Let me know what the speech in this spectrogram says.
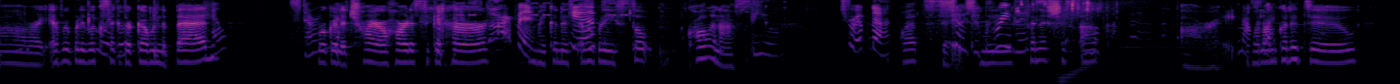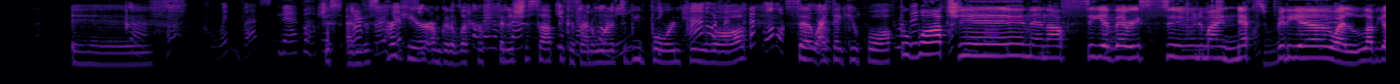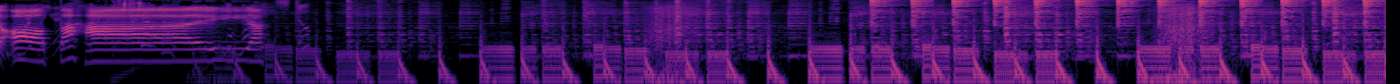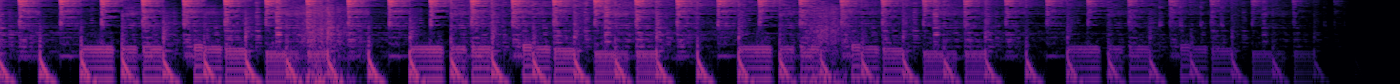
Alright. Everybody looks like they're going to bed. We're going to try our hardest to get her. Oh my goodness. Everybody's still calling us. Let's see. Can we finish this up? Alright. What I'm going to do is just end this part here. I'm going to let her finish this up because I don't want it to be boring for you all. So I thank you all for watching and I'll see you very soon in my next video. I love you all. Bye. Thank you.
